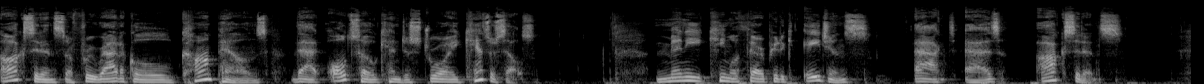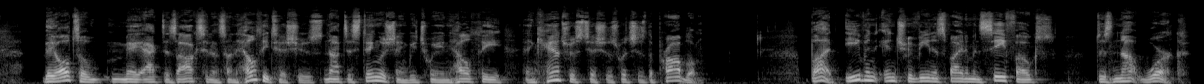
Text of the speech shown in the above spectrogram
Oxidants are free radical compounds that also can destroy cancer cells. Many chemotherapeutic agents act as oxidants. They also may act as oxidants on healthy tissues, not distinguishing between healthy and cancerous tissues, which is the problem. But even intravenous vitamin C, folks, does not work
